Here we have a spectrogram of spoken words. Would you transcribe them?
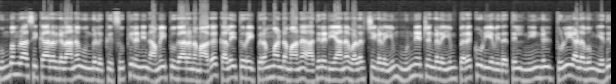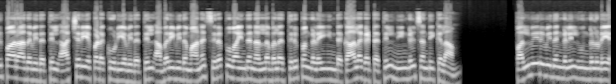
கும்பம் ராசிக்காரர்களான உங்களுக்கு சுக்கிரனின் அமைப்பு காரணமாக கலைத்துறை பிரம்மாண்டமான அதிரடியான வளர்ச்சிகளையும் முன்னேற்றங்களையும் பெறக்கூடிய விதத்தில் நீங்கள் துளி அளவும் எதிர்பாராத விதத்தில் ஆச்சரியப்படக்கூடிய விதத்தில் அபரிவிதமான சிறப்பு வாய்ந்த நல்லபல திருப்பங்களை இந்த காலகட்டத்தில் நீங்கள் சந்திக்கலாம். பல்வேறு விதங்களில் உங்களுடைய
